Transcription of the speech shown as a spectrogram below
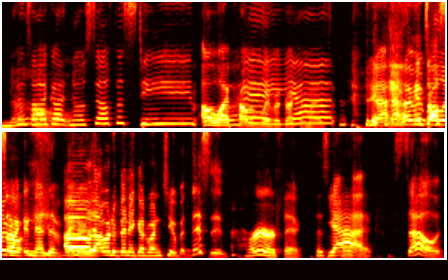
No, because I got no self esteem. Oh, oh, I oh, probably hey, would recognize. Yeah, yeah I would probably also, recognize it. oh, that would have been a good one too. But this is perfect. This is yeah. Perfect. So,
